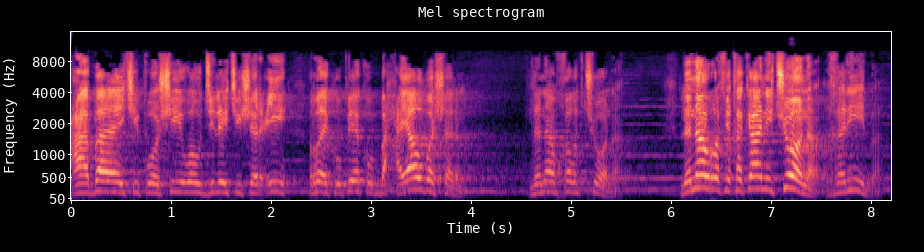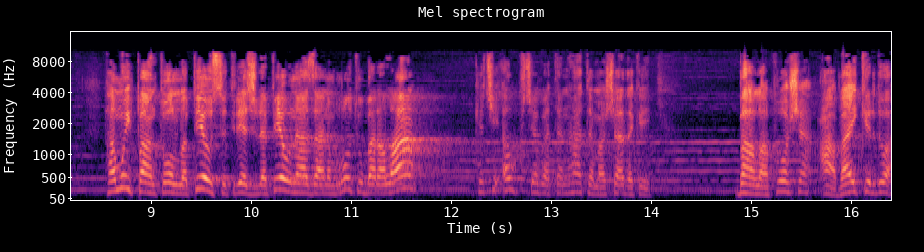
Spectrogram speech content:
عابایەکی پۆشیوە و جلێکی شەرعی ڕێک و پێک و بە حیا و بە شەرم لەناو خەڵک چۆنە لەناو ڕەفیقەکانی چۆنە غەریبە هەمووی پانتۆڵ لە پێ و سترێج لە پێ و نازانم ڕوت و بەرەڵا کەچی ئەو کچە بە تەنها تەماشا دەکەیت باڵا پۆشە ئابای کردووە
